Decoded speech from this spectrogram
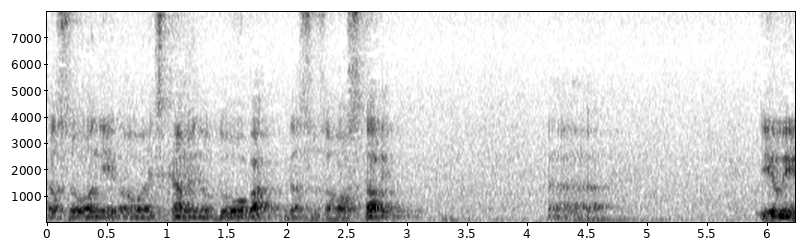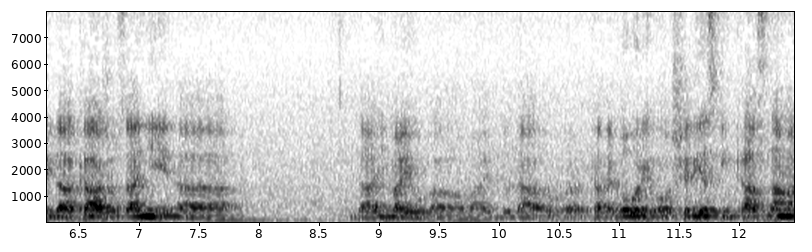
da su oni ovaj, iz kamenog doba, da su zaostali. Uh, ili da kažu za njih da imaju ovaj da kada govori o šerijskim kaznama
